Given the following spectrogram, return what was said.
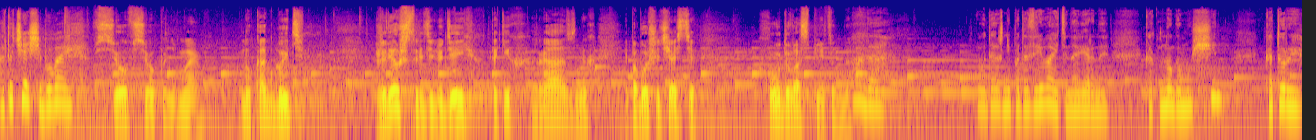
А то чаще бывает... Все-все понимаю. Ну, как быть? Живешь среди людей, таких разных и по большей части худо воспитанных. О, да. Вы даже не подозреваете, наверное, как много мужчин, которые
